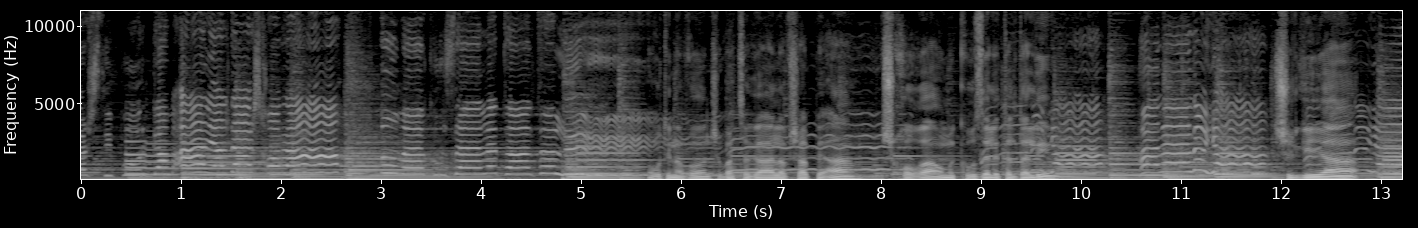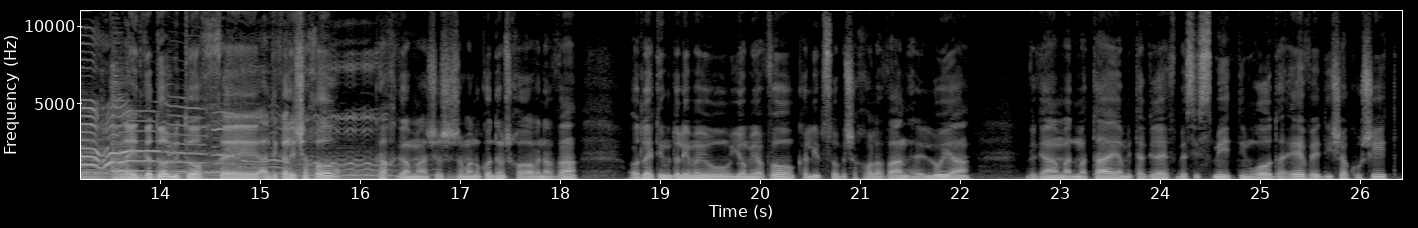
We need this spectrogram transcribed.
יש סיפור גם על ילדה שחורה ומקורזלת טלטלים. רותי נבון, שבהצגה לבשה פאה שחורה ומקורזלת טלטלים. שלגיה, להיט גדול מתוך אה, אל תקרא לי שחור, כך גם השיר ששמענו קודם, שחורה ונבה. עוד להיטים גדולים היו יום יבוא, קליפסו בשחור לבן, הללויה, וגם עד מתי, המתאגרף, בסי סמית, נמרוד, העבד, אישה כושית.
